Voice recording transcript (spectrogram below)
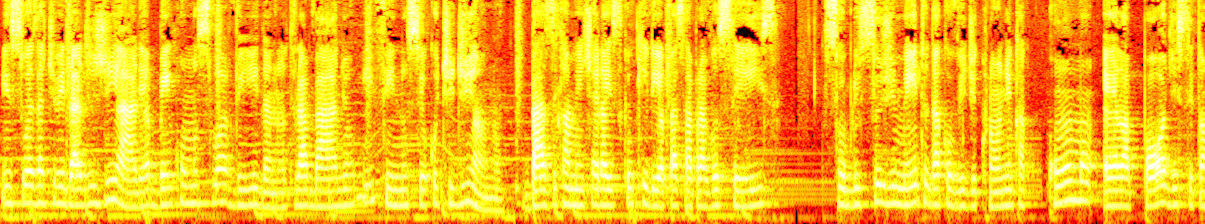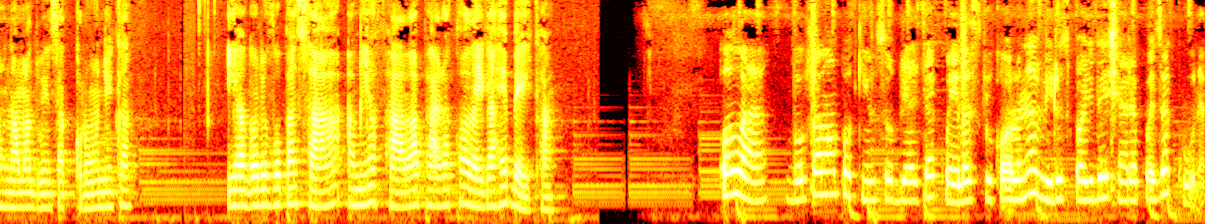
em suas atividades diárias, bem como sua vida, no trabalho, enfim, no seu cotidiano. Basicamente, era isso que eu queria passar para vocês sobre o surgimento da Covid crônica, como ela pode se tornar uma doença crônica, e agora eu vou passar a minha fala para a colega Rebeca. Olá, vou falar um pouquinho sobre as sequelas que o coronavírus pode deixar após a cura.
